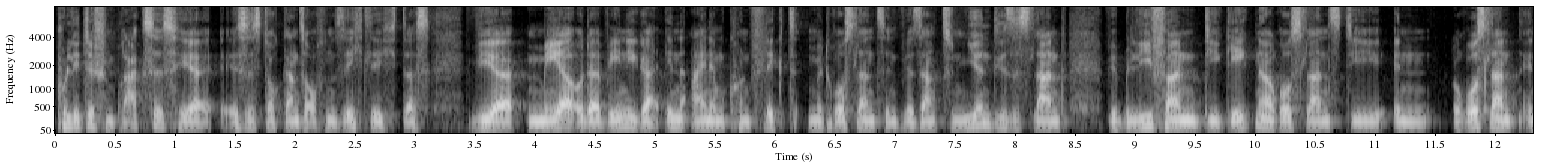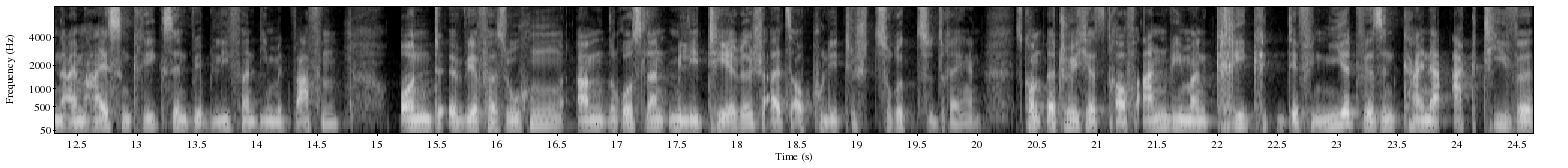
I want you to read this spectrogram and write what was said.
politischen Praxis her ist es doch ganz offensichtlich, dass wir mehr oder weniger in einem Konflikt mit Russland sind. Wir sanktionieren dieses Land, wir beliefern die Gegner Russlands, die in Russland in einem heißen Krieg sind, wir beliefern die mit Waffen und wir versuchen, ähm, Russland militärisch als auch politisch zurückzudrängen. Es kommt natürlich jetzt darauf an, wie man Krieg definiert. Wir sind keine aktive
